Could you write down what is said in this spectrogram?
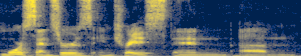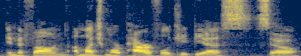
more sensors in Trace than um, in the phone, a much more powerful GPS. So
